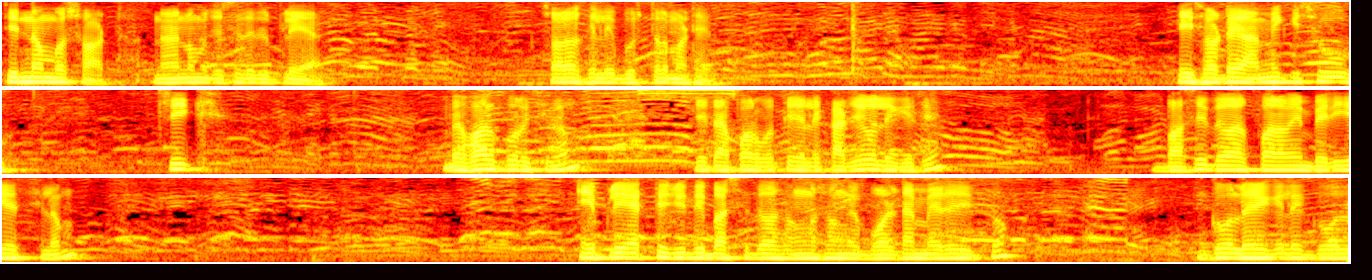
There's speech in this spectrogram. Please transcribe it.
তিন নম্বর শট নয় নম্বর জেসিদের প্লেয়ার চলো খেলি বুস্টার মাঠে। এই শটে আমি কিছু ট্রিক ব্যবহার করেছিলাম। যেটা পরবর্তীকালে কাজেও লেগেছে। বাসি দেওয়ার পর আমি বেরিয়ে এসেছিলাম। এই প্লেয়ারটি যদি বাসি দেওয়ার সঙ্গে সঙ্গে বলটা মেরে দিত, গোল হয়ে গেলে গোল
